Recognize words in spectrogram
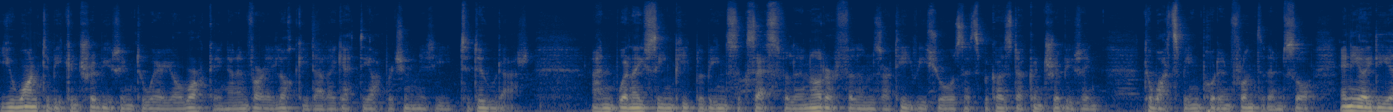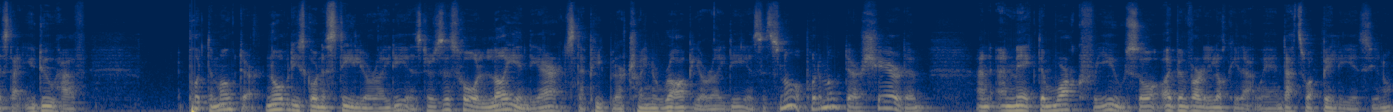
you want to be contributing to where you're working, and I'm very lucky that I get the opportunity to do that. And when I've seen people being successful in other films or TV shows, it's because they're contributing to what's being put in front of them. So any ideas that you do have, put them out there. Nobody's going to steal your ideas. There's this whole lie in the arts that people are trying to rob your ideas. It's no, put them out there, share them, and, and make them work for you. So I've been very lucky that way, and that's what Billy is, you know.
